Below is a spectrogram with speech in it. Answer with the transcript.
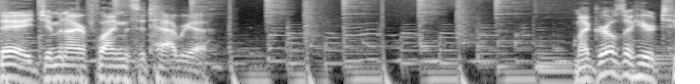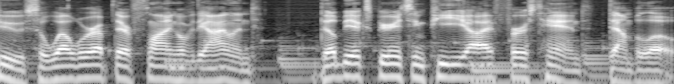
Today, Jim and I are flying the Citabria. My girls are here too, so while we're up there flying over the island, they'll be experiencing PEI firsthand down below.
